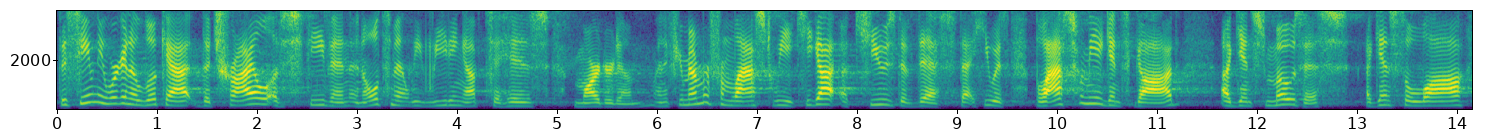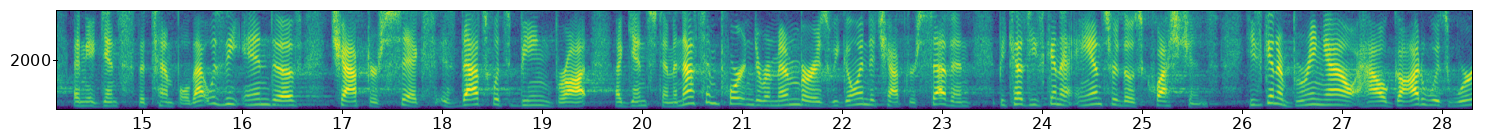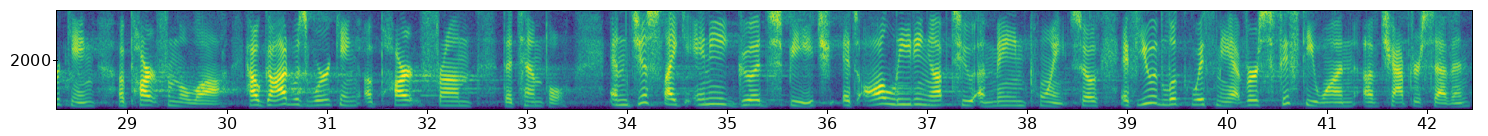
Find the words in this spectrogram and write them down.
This evening, we're going to look at the trial of Stephen and ultimately leading up to his martyrdom. And if you remember from last week, he got accused of this that he was blasphemy against God, against Moses, against the law and against the temple. That was the end of chapter 6 is that's what's being brought against him. And that's important to remember as we go into chapter 7 because he's going to answer those questions. He's going to bring out how God was working apart from the law, how God was working apart from the temple. And just like any good speech, it's all leading up to a main point. So if you would look with me at verse 51 of chapter 7,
